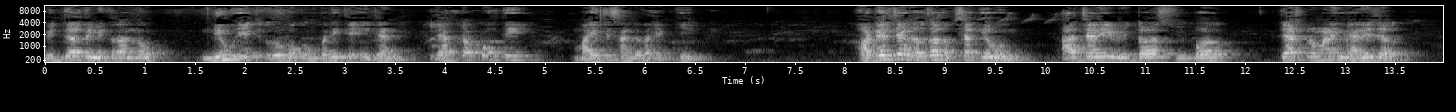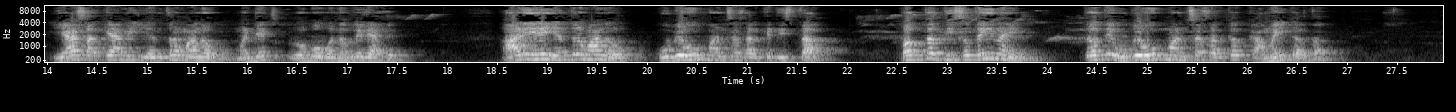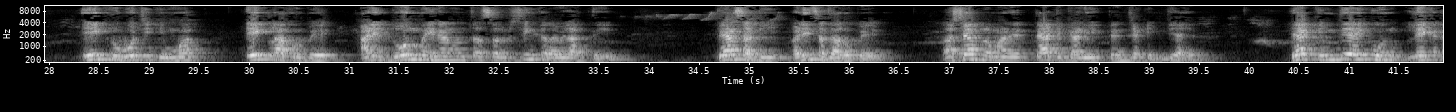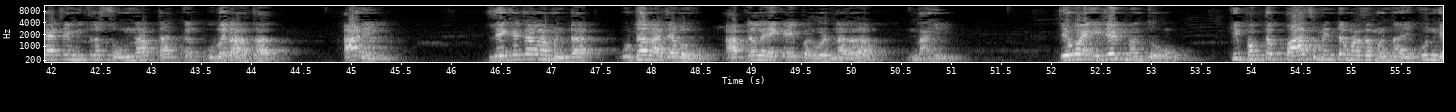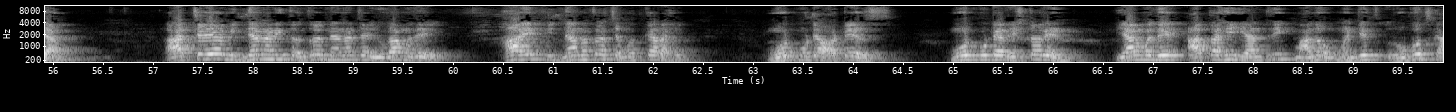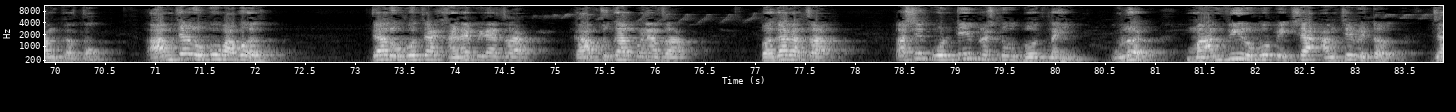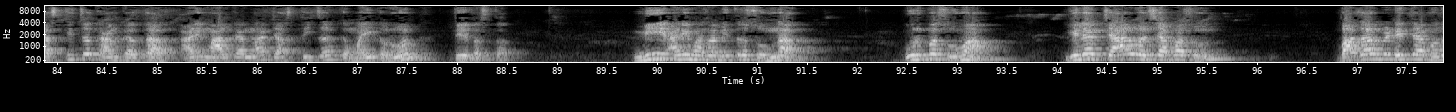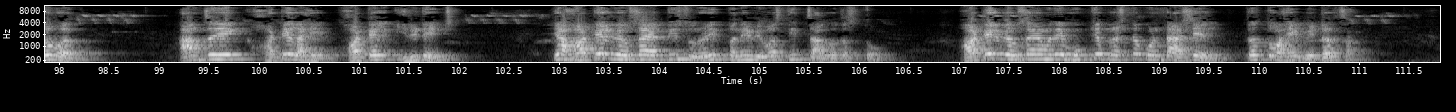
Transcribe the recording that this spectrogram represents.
विद्यार्थी मित्रांनो new age robot कंपनीचे एजंट लॅपटॉपवरती माहिती सांगत आहेत की हॉटेलच्या गरजा लक्षात घेऊन आचारी वेटर स्वीपर त्याचप्रमाणे मॅनेजर यासारखे आम्ही यंत्रमानव म्हणजेच रोबो बनवलेले आहेत. आणि हे यंत्रमानव हुबेहूब माणसासारखे दिसतात. फक्त दिसतही नाही तर ते हुबेहूब माणसासारखं कामही करतात. एक रोबोची किंमत एक लाख रुपये आणि दोन महिन्यानंतर सर्व्हिसिंग करावी लागते. त्यासाठी अडीच हजार रुपये अशा प्रमाणे त्या ठिकाणी त्यांच्या किमती आहेत. या किमती ऐकून लेखकाचे मित्र सोमनाथ ताटकन उभे राहतात आणि लेखकाला म्हणतात उठा राजा भाऊ आपल्याला हे काही परवडणार नाही. तेव्हा एजंट म्हणतो की फक्त पाच मिनिटं माझं म्हणणं ऐकून घ्या. आजच्या या विज्ञान आणि तंत्रज्ञानाच्या युगामध्ये हा एक विज्ञानाचा चमत्कार आहे. मोठमोठ्या हॉटेल्स मोठमोठ्या रेस्टॉरंट यामध्ये आताही यांत्रिक मानव म्हणजेच रोबोच काम करतात. आमच्या रोबोबाबत त्या रोबोच्या खाण्यापिण्याचा कामचुकारपणाचा पगाराचा असे कोणतेही प्रश्न उद्भवत नाही. उलट मानवी रोबोपेक्षा आमचे वेटर जास्तीचं काम करतात आणि मालकांना जास्तीचं कमाई करून देत असतात. मी आणि माझा मित्र सोमनाथ उर्फ सोमा गेल्या चार वर्षापासून बाजारपेठेच्या मधोमध आमचं एक हॉटेल आहे हॉटेल हेरिटेज. या हॉटेल व्यवसाय अगदी सुरळीतपणे व्यवस्थित चालवत असतो. हॉटेल व्यवसायामध्ये मुख्य प्रश्न कोणता असेल तर तो आहे वेटरचा.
